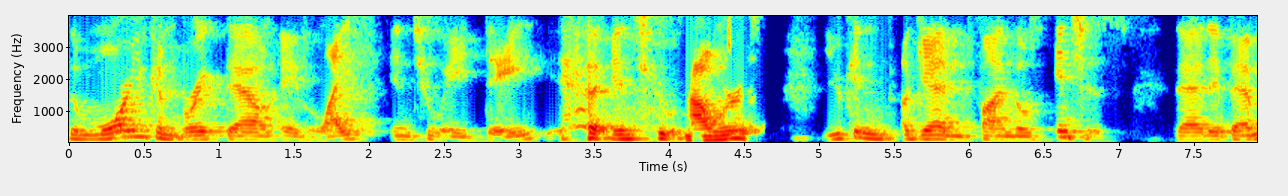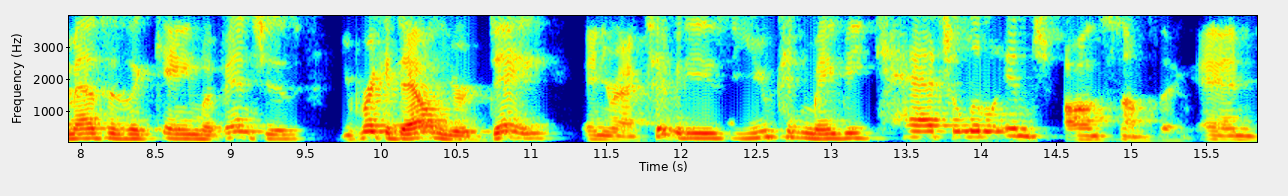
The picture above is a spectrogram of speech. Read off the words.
the more you can break down a life into a day, into mm-hmm. hours, you can again find those inches. That if MS is a game of inches, you break it down your day and your activities, you can maybe catch a little inch on something, and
